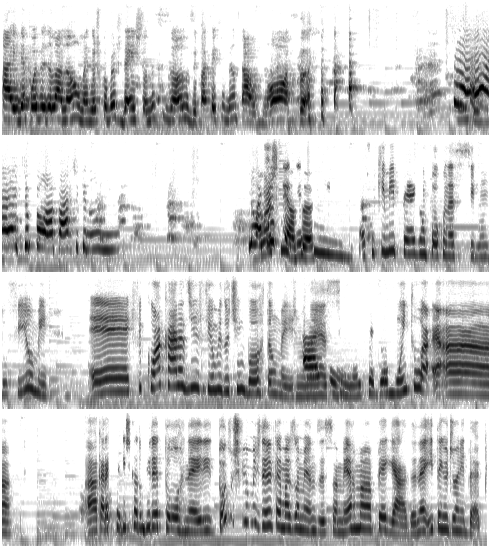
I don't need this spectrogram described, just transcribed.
Aí depois ele lá, não, mas eu escovei os dentes todos esses anos e passei fio dental. Nossa! é, é, tipo uma parte que não. Não eu acho que, esse, acho que me pega um pouco nesse segundo filme é que ficou a cara de filme do Tim Burton mesmo, ah, né? Sim. Assim, pegou muito a, a, a característica do diretor, né? Ele, todos os filmes dele têm mais ou menos essa mesma pegada, né? E tem o Johnny Depp.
